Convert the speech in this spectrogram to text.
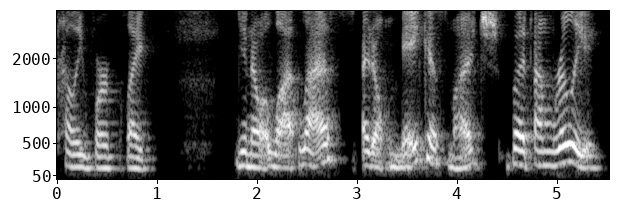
probably work like, you know, a lot less. I don't make as much, but I'm really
